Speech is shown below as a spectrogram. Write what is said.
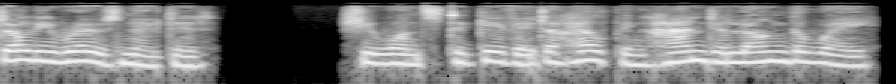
Dolly Rose noted. She wants to give it a helping hand along the way.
